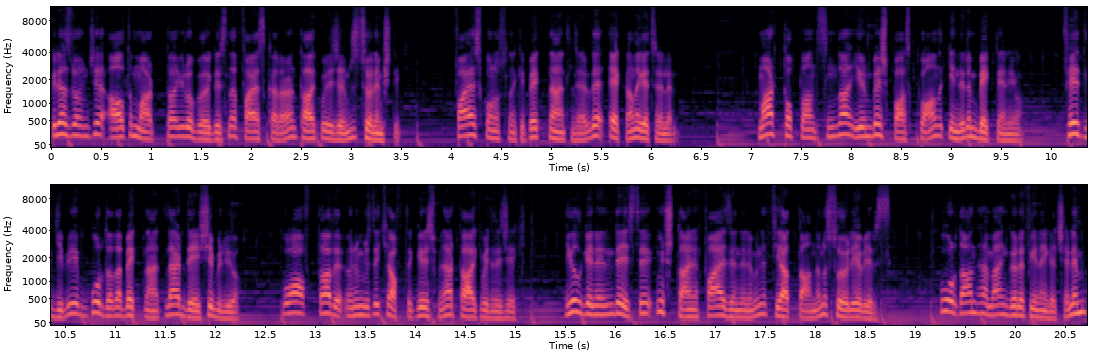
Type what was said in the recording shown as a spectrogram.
Biraz önce 6 Mart'ta Euro bölgesinde faiz kararını takip edeceğimizi söylemiştik. Faiz konusundaki beklentileri de ekrana getirelim. Mart toplantısında 25 bas puanlık indirim bekleniyor. Fed gibi burada da beklentiler değişebiliyor. Bu hafta ve önümüzdeki hafta gelişmeler takip edilecek. Yıl genelinde ise 3 tane faiz indiriminin fiyatlandığını söyleyebiliriz. Buradan hemen grafiğine geçelim.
